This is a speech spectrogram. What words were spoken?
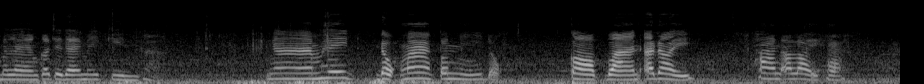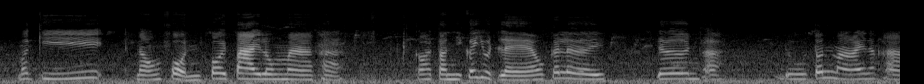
แมลงก็จะได้ไม่กินค่ะ งามให้ดกมากต้นนี้ดกกรอบหวานอร่อย ทานอร่อยค่ะ เมื่อกี้น้องฝนโปรยปลายลงมาค่ะ ก็ตอนนี้ก็หยุดแล้วก็เลยเดินค่ะ ดูต้นไม้นะคะ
